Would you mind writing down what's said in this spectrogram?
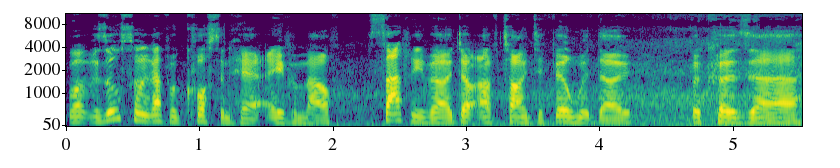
Well, there's also a level crossing here at Avonmouth, Sadly though, I don't have time to film it though because uh,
